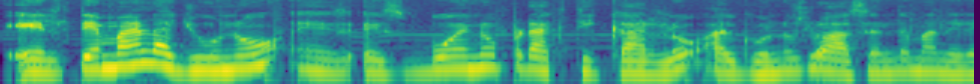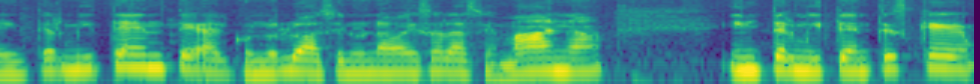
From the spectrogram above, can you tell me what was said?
el tema del ayuno es, es, bueno practicarlo. Algunos lo hacen de manera intermitente, algunos lo hacen una vez a la semana. Intermitentes que,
